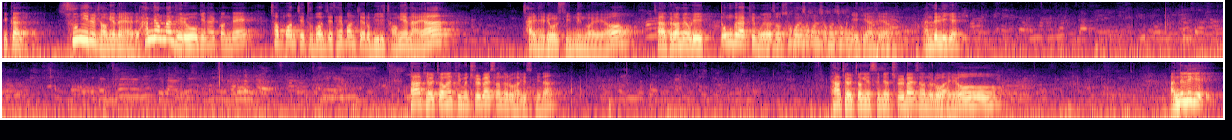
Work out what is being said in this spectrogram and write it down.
그러니까 순위를 정해놔야 돼. 한 명만 데려오긴 할 건데 첫 번째, 두 번째, 세 번째로 미리 정해놔야 잘 데려올 수 있는 거예요. 자, 그러면 우리 동그랗게 모여서 소곤소곤 소곤소곤 얘기하세요. 안 들리게. 다 결정한 팀은 출발선으로 가겠습니다. 다 결정했으면 출발선으로 와요. 안 들리게,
